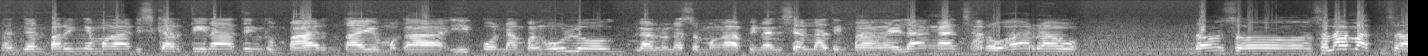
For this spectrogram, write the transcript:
nandyan pa rin yung mga diskarte natin kung paano tayo makaipon ng panghulog, lalo na sa mga financial nating pangangailangan sa araw-araw. No, so salamat sa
